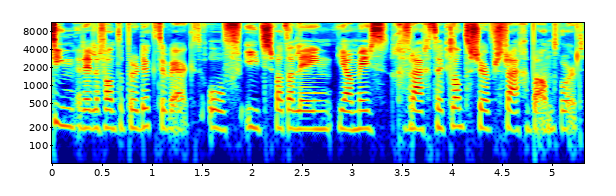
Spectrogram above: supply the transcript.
10 relevante producten werkt. Of iets wat alleen jouw meest gevraagde klantenservicevragen beantwoordt.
